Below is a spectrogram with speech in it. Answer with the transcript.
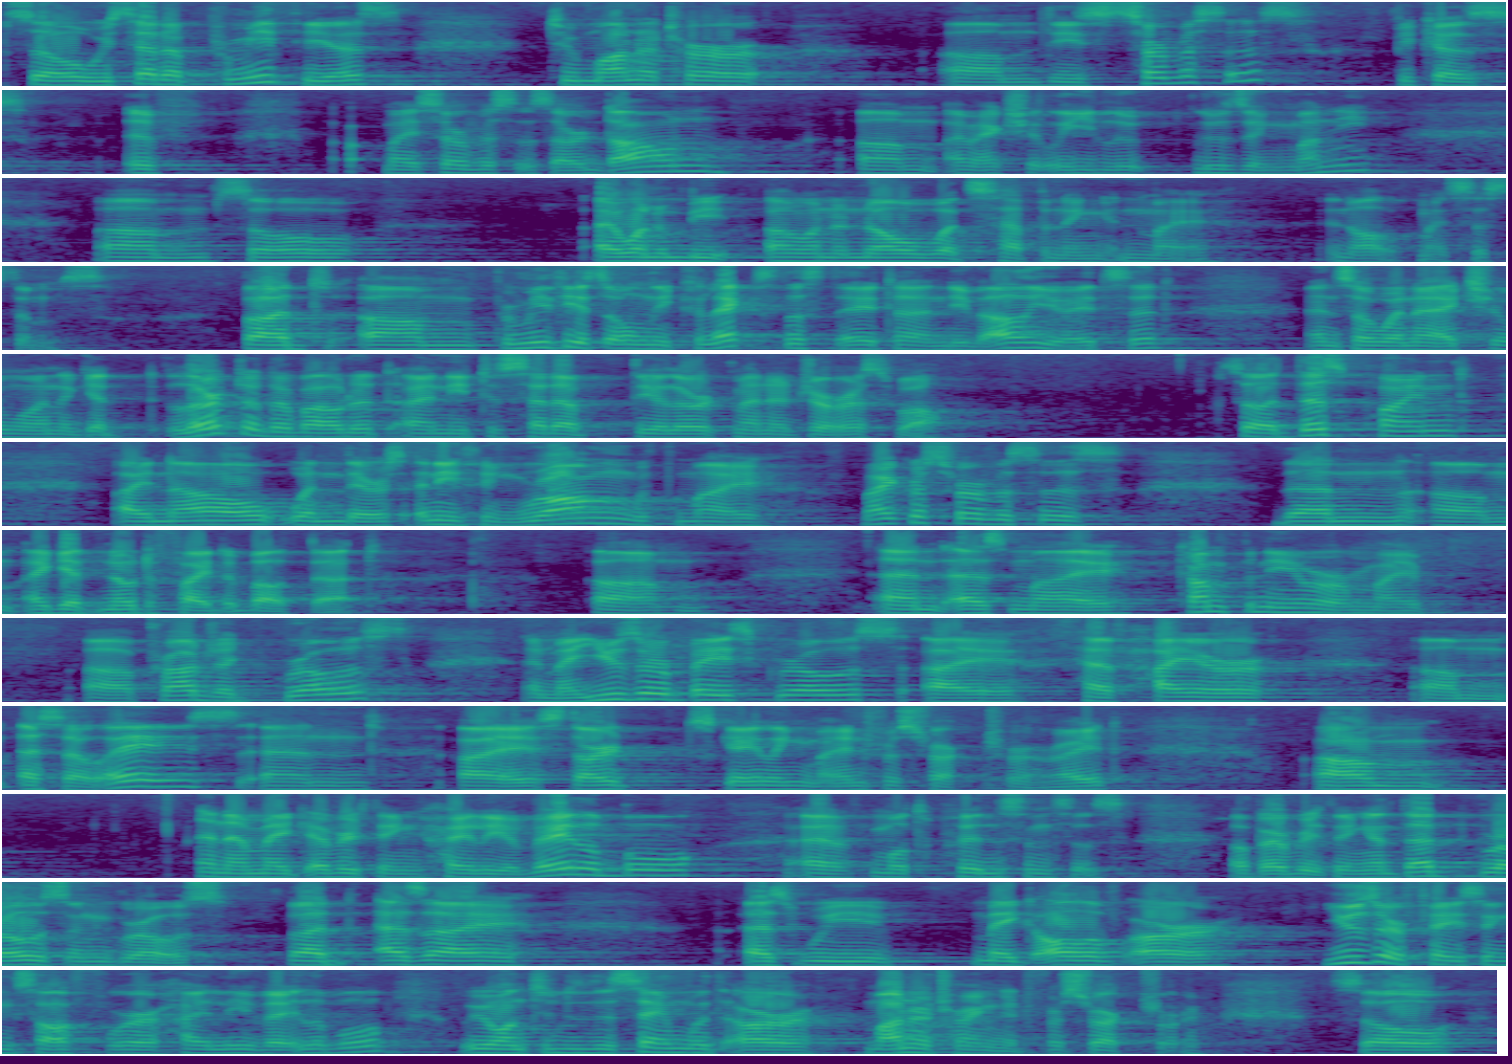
So we set up Prometheus to monitor um, these services, because if my services are down, um, I'm actually lo losing money. Um, so I want to be, I want to know what's happening in my, in all of my systems. But um, Prometheus only collects this data and evaluates it, and so when I actually want to get alerted about it, I need to set up the alert manager as well. So at this point, I now, when there's anything wrong with my microservices, then um, I get notified about that. Um, and as my company or my uh, project grows and my user base grows, I have higher um, SLAs and I start scaling my infrastructure, right? Um, and I make everything highly available. I have multiple instances of everything, and that grows and grows. But as I as we make all of our user-facing software highly available, we want to do the same with our monitoring infrastructure. So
